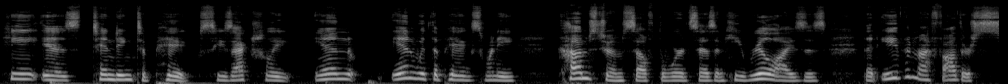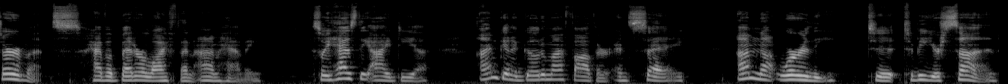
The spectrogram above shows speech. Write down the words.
he is tending to pigs. He's actually in in with the pigs when he comes to himself, the word says, and he realizes that even my father's servants have a better life than I'm having. So he has the idea I'm going to go to my father and say, I'm not worthy to, to be your son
